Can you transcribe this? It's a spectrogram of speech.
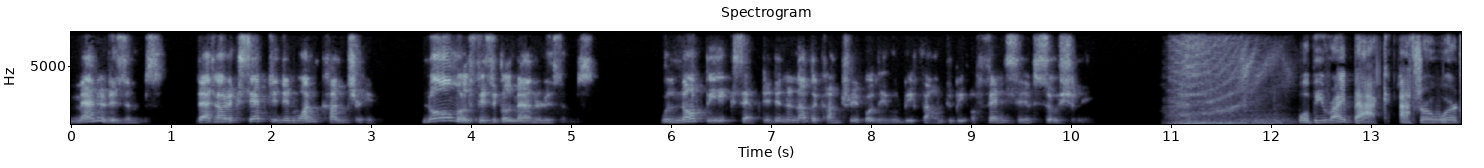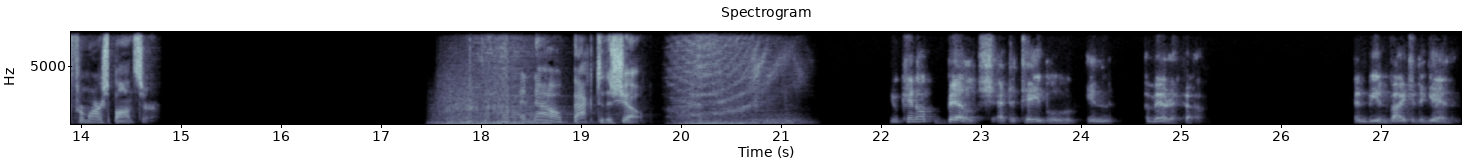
Mannerisms that are accepted in one country, normal physical mannerisms, will not be accepted in another country for they will be found to be offensive socially. We'll be right back after a word from our sponsor. And now back to the show. You cannot belch at a table in America and be invited again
